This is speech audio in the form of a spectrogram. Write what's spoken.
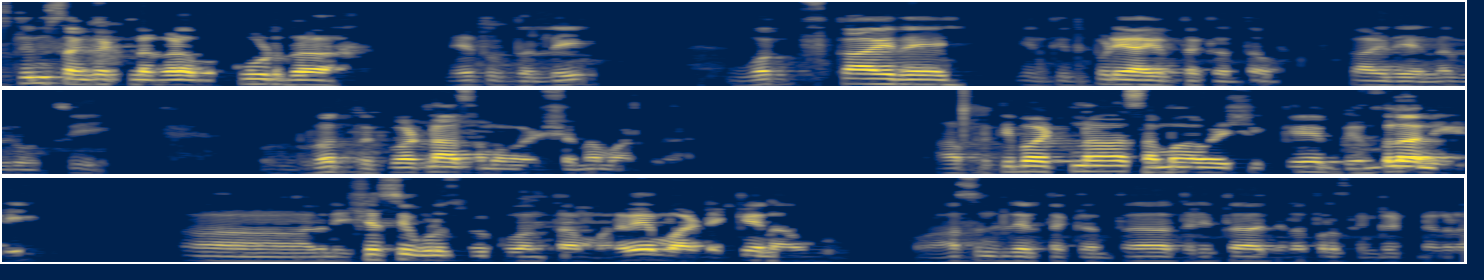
ಮುಸ್ಲಿಂ ಸಂಘಟನೆಗಳ ಒಕ್ಕೂಟದ ನೇತೃತ್ವದಲ್ಲಿ ವಕ್ಫ್ ಕಾಯ್ದೆ ಏನು ತಿದ್ದುಪಡಿ ಆಗಿರ್ತಕ್ಕಂಥ ವಕ್ಫ್ ಕಾಯ್ದೆಯನ್ನು ವಿರೋಧಿಸಿ ಒಂದು ಬೃಹತ್ ಪ್ರತಿಭಟನಾ ಸಮಾವೇಶವನ್ನು ಮಾಡ್ತಿದ್ದಾರೆ. ಆ ಪ್ರತಿಭಟನಾ ಸಮಾವೇಶಕ್ಕೆ ಬೆಂಬಲ ನೀಡಿ ಅದನ್ನು ಯಶಸ್ವಿಗೊಳಿಸಬೇಕು ಅಂತ ಮನವಿ ಮಾಡಲಿಕ್ಕೆ ನಾವು ಹಾಸನದಲ್ಲಿರ್ತಕ್ಕಂಥ ದಲಿತ ಜನಪರ ಸಂಘಟನೆಗಳ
